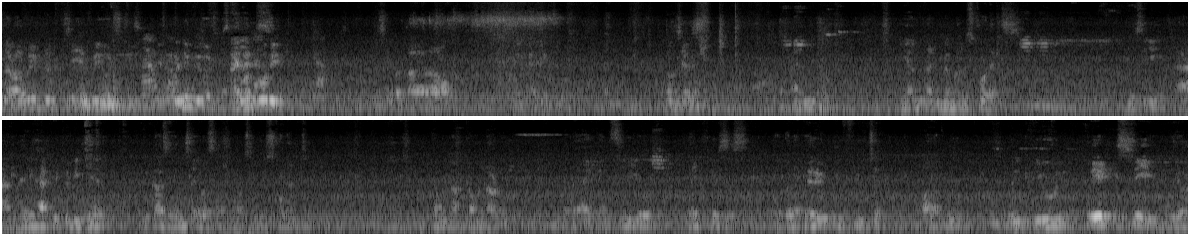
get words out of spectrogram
please allow me to say a few words. please. Only few words. Silence. Movie. Yeah. Mr. Bhattara Rao, my colleagues, teachers, and young and memorable students. You see, I am very happy to be here because once I was also a student in Tamil Nadu. Tamil Nadu. But I can see your red faces. You've got a very good future, all of you. Will, you will create history in your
